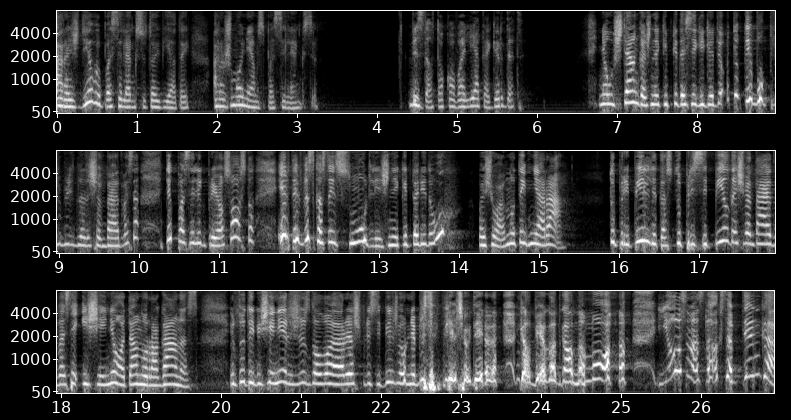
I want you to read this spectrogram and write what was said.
ar aš Dievui pasilenksiu toj vietai, ar aš žmonėms pasilenksiu. Vis dėlto kova lieka, girdit. Neužtenka, žinai, kaip kitas įgi girdėjo, tik tai būk pripildyta šventąją dvasę, tik pasilik prie jo sosto ir taip viskas tai smūdliai, žinai, kaip darydavau, uh, važiuoja, nu taip nėra tu pripildytas, tu prisipildai šventąją dvasę, išeini, o ten uraganas. Ir tu taip išeini ir vis galvoji, ar aš prisipildžiau ar neprisipildžiau, Dieve, gal bėgo atgal namo. Jausmas toks aptinka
